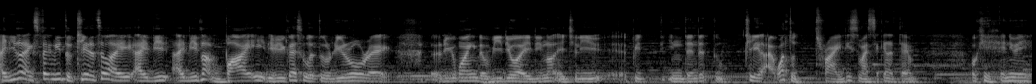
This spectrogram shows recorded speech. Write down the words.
I did not expect me to clear, so I, I did I did not buy it. If you guys were to reroll, right, rewind the video, I did not actually uh, intended to clear. I want to try. This is my second attempt. Okay, anyway,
